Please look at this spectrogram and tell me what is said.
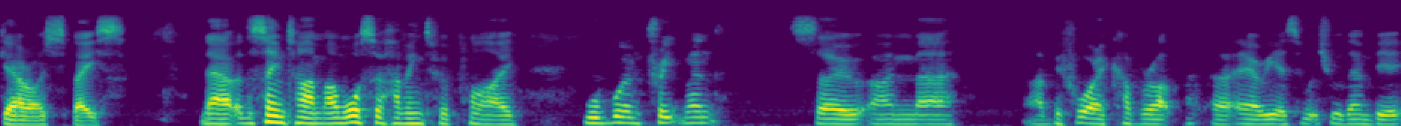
garage space. Now at the same time I'm also having to apply woodworm treatment so I'm uh, uh, before I cover up uh, areas which will then be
